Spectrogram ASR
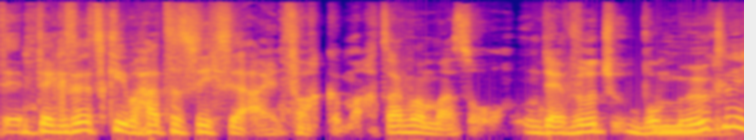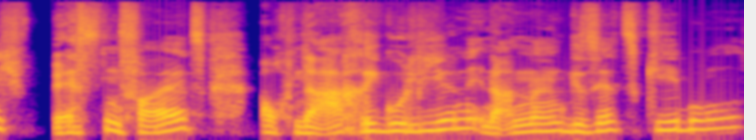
Der, der Gesetzgeber hat es sich sehr einfach gemacht, sagen wir mal so. Und der wird womöglich, bestenfalls, auch nachregulieren in anderen Gesetzgebungen,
